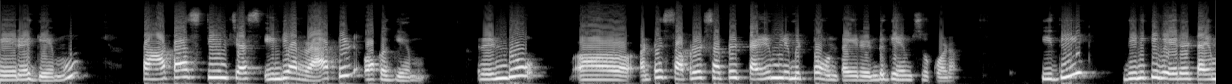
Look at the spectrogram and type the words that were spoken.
వేరే game. Tata Steel chess India rapid ఒక గేమ్ రెండు అంటే సపరేట్ సపరేట్ టైం లిమిట్తో ఉంటాయి రెండు గేమ్స్ కూడా. ఇది దీనికి వేరే టైం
